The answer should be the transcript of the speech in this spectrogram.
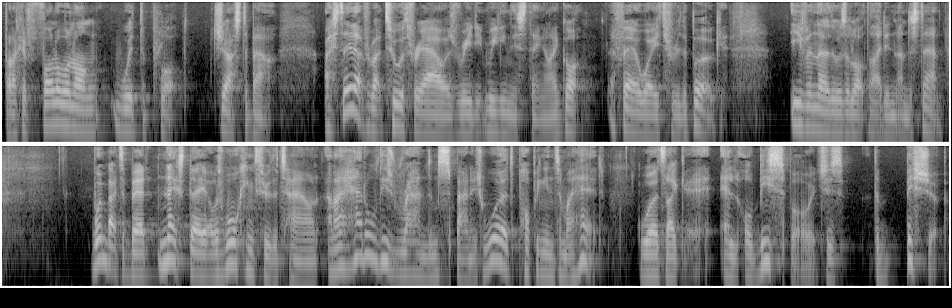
but I could follow along with the plot just about. I stayed up for about two or three hours reading reading this thing, and I got a fair way through the book, even though there was a lot that I didn't understand. Went back to bed. Next day, I was walking through the town, and I had all these random Spanish words popping into my head. Words like eh, el obispo, which is the bishop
